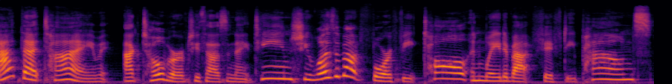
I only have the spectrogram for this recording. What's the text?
At that time, October of 2019, she was about four feet tall and weighed about 50 pounds.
